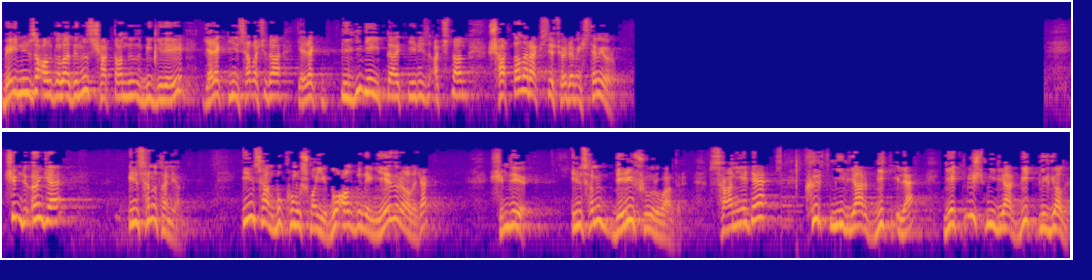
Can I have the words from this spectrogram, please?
Beyninize algıladığınız, şartlandığınız bilgileri gerek dinsel açıda, gerek bilgi diye iddia ettiğiniz açıdan şartlanarak size söylemek istemiyorum. Şimdi önce insanı tanıyalım. İnsan bu konuşmayı, bu algıyı niye göre alacak? Şimdi insanın derin şuuru vardır. Saniyede 40 milyar bit ile 70 milyar bit bilgi alır.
